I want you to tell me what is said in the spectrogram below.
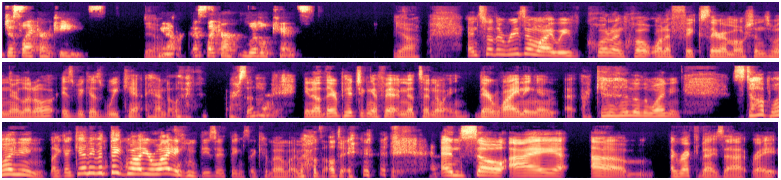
just like our teens yeah. you know just like our little kids yeah. And so the reason why we quote unquote want to fix their emotions when they're little is because we can't handle it ourselves. Yeah. You know, they're pitching a fit and it's annoying. They're whining and I can't handle the whining. Stop whining. Like I can't even think while you're whining. These are things that come out of my mouth all day. and so I um I recognize that, right?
